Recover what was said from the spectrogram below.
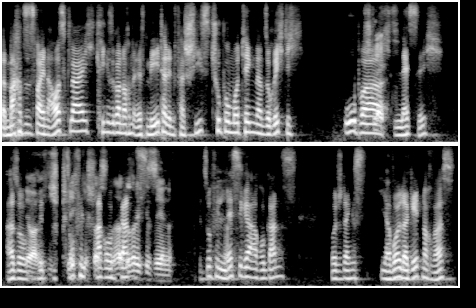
Dann machen sie zwar einen Ausgleich, kriegen sogar noch einen Elfmeter, den verschießt Choupo-Moting dann so richtig oberlässig. Also Ja, mit richtig so viel Arroganz gesehen. mit so viel lässiger Arroganz, wo du denkst, jawohl, da geht noch was.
